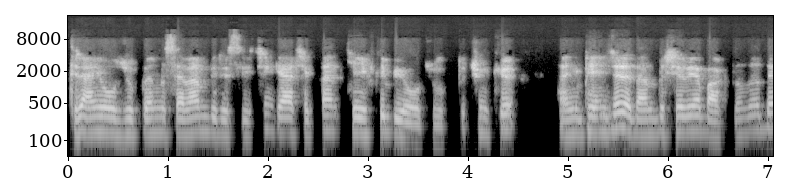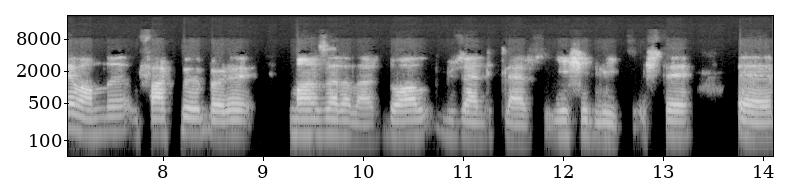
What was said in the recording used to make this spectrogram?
tren yolculuklarını seven birisi için gerçekten keyifli bir yolculuktu. Çünkü hani pencereden dışarıya baktığında devamlı farklı böyle manzaralar, doğal güzellikler, yeşillik, işte e,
